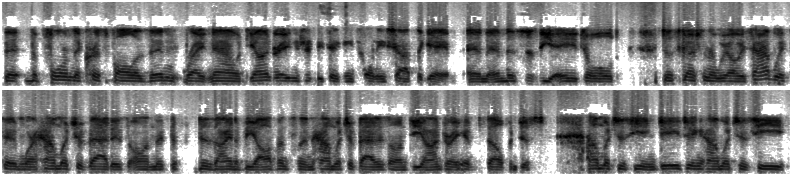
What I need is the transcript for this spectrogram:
the, the form that Chris Paul is in right now, DeAndre Ayton should be taking 20 shots a game. And, and this is the age old discussion that we always have with him, where how much of that is on the design of the offense and how much of that is on DeAndre himself and just how much is he engaging, how much is he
